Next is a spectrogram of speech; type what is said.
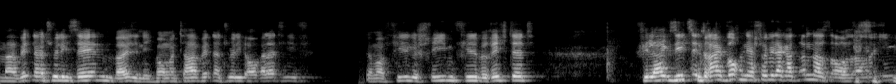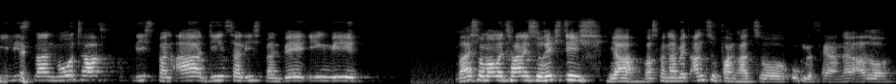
Man wird natürlich sehen, weiß ich nicht, momentan wird natürlich auch relativ mal, viel geschrieben, viel berichtet. Vielleicht sieht es in drei Wochen ja schon wieder ganz anders aus. Also irgendwie liest man Montag, liest man A, Dienstag liest man B, irgendwie weiß man momentan nicht so richtig, ja, was man damit anzufangen hat, so ungefähr. Ne? Also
